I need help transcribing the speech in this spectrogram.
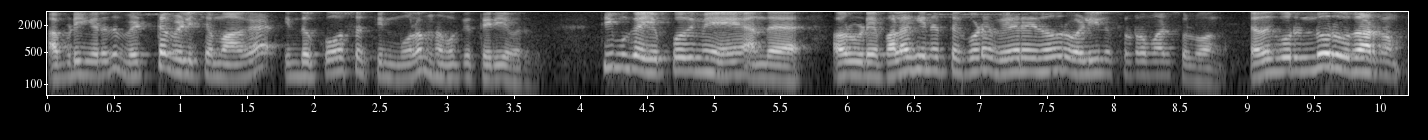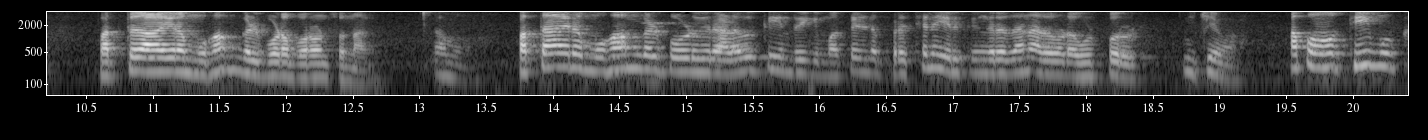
அப்படிங்கிறது வெட்ட வெளிச்சமாக இந்த கோஷத்தின் மூலம் நமக்கு தெரிய வருது. திமுக எப்போதுமே அந்த அவருடைய பலகீனத்தை கூட வேற ஏதோ ஒரு வழியில் சொல்கிற மாதிரி சொல்லுவாங்க. அதுக்கு ஒரு இன்னொரு உதாரணம். பத்தாயிரம் முகாம்கள் போட போகிறோம்னு சொன்னாங்க. ஆமாம் பத்தாயிரம் முகாம்கள் போடுகிற அளவுக்கு இன்றைக்கு மக்களிடம் பிரச்சனை இருக்குங்கிறது தானே அதோட உட்பொருள். நிச்சயமா. அப்போ திமுக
